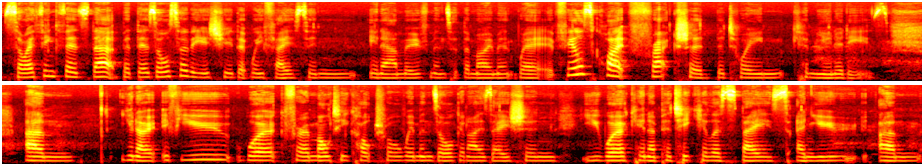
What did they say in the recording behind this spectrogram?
so I think there's that, but there's also the issue that we face in, in our movements at the moment where it feels quite fractured between communities. Um, you know, if you work for a multicultural women's organisation, you work in a particular space, and you, um,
